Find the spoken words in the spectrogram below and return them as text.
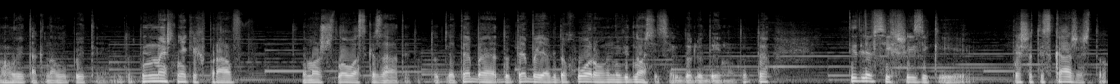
могли так налупити. Ну, Тобто ти не маєш ніяких прав, ти не можеш слова сказати. Тобто для тебе, до тебе, як до хворого, вони відносяться як до людини. Тобто ти для всіх шизик, і те, що ти скажеш, то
